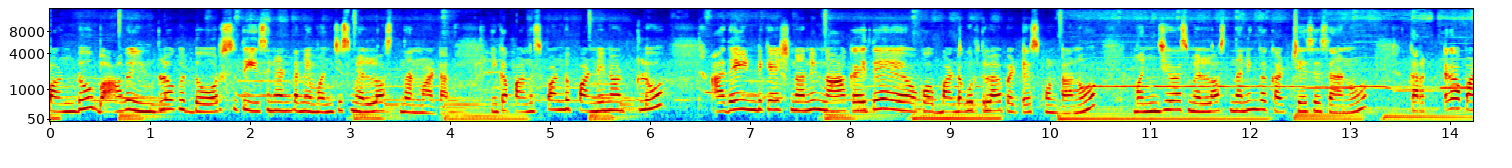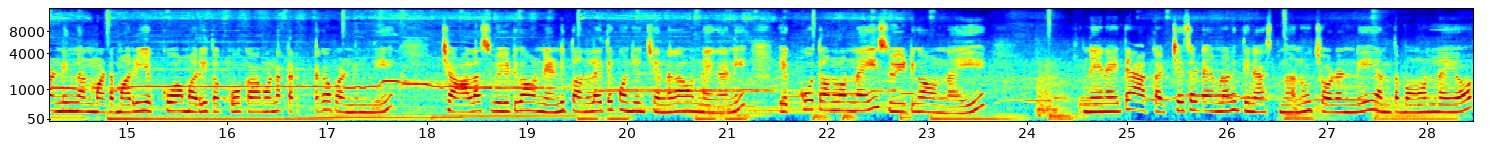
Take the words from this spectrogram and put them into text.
పండు బాగా ఇంట్లోకి డోర్స్ తీసిన వెంటనే మంచి స్మెల్ వస్తుంది అనమాట ఇంకా పనస పండు పండినట్లు అదే ఇండికేషన్ అని నాకైతే ఒక బండ గుర్తులాగా పెట్టేసుకుంటాను. మంచిగా స్మెల్ వస్తుందని ఇంకా కట్ చేసేసాను. కరెక్ట్గా పండింది అనమాట మరీ ఎక్కువ మరీ తక్కువ కాకుండా కరెక్ట్గా పండింది. చాలా స్వీట్గా ఉన్నాయండి. తొనలు అయితే కొంచెం చిన్నగా ఉన్నాయి కానీ ఎక్కువ తొనలు ఉన్నాయి స్వీట్గా ఉన్నాయి. నేనైతే ఆ కట్ చేసే టైంలోనే తినేస్తున్నాను. చూడండి ఎంత బాగున్నాయో.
